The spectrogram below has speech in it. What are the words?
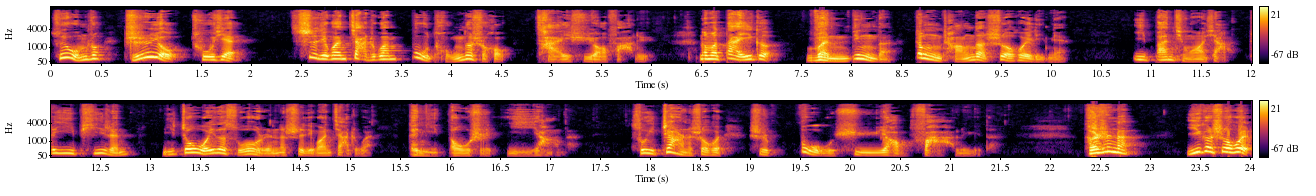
所以我们说，只有出现世界观、价值观不同的时候，才需要法律。那么，在一个稳定的、正常的社会里面，一般情况下，这一批人，你周围的所有人的世界观、价值观跟你都是一样的，所以这样的社会是不需要法律的。可是呢，一个社会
